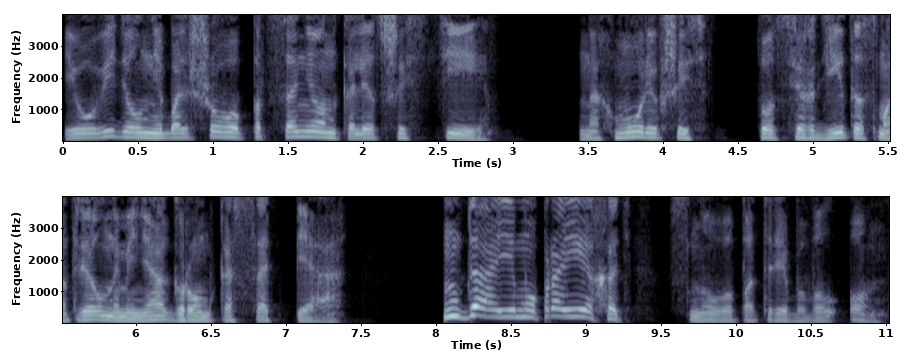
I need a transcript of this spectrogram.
и увидел небольшого пацаненка лет шести. Нахмурившись, тот сердито смотрел на меня, громко сопя. «Дай ему проехать!» — снова потребовал он.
